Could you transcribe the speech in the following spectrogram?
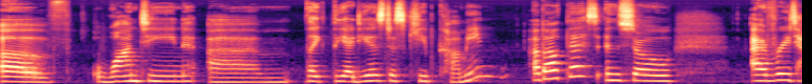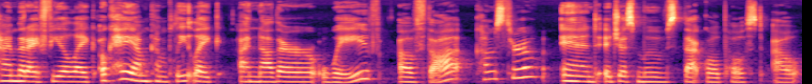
of wanting um like the ideas just keep coming about this. And so every time that i feel like okay i'm complete like another wave of thought comes through and it just moves that goalpost out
